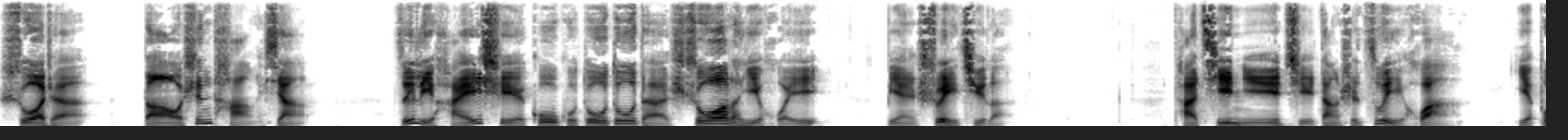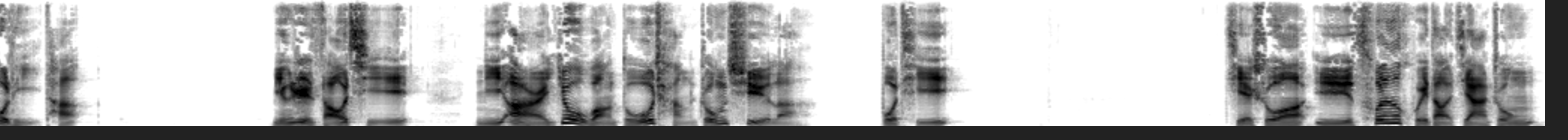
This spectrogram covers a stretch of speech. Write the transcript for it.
说着，倒身躺下，嘴里还是咕咕嘟嘟的说了一回，便睡去了。他妻女只当是醉话，也不理他。明日早起，倪二又往赌场中去了，不提。且说雨村回到家中，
